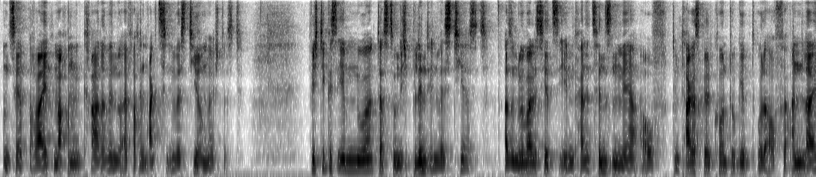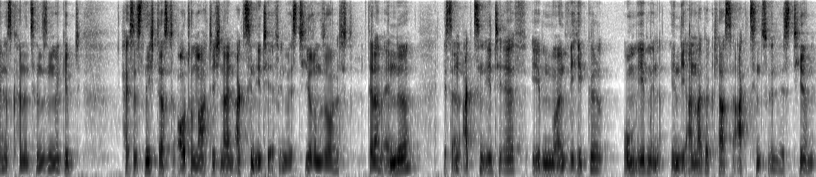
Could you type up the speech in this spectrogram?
und sehr breit machen, gerade wenn du einfach in Aktien investieren möchtest. Wichtig ist eben nur, dass du nicht blind investierst. Also nur weil es jetzt eben keine Zinsen mehr auf dem Tagesgeldkonto gibt oder auch für Anleihen es keine Zinsen mehr gibt, heißt es nicht, dass du automatisch in einen Aktien-ETF investieren sollst. Denn am Ende ist ein Aktien-ETF eben nur ein Vehikel, um eben in, in die Anlageklasse Aktien zu investieren.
